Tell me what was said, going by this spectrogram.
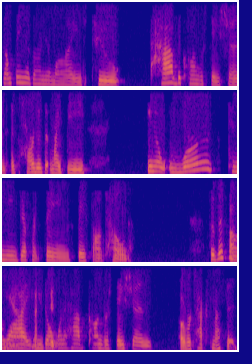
something is on your mind to have the conversation as hard as it might be. You know words can mean different things based on tone. So this is oh, why yeah. you don't want to have conversations over text message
